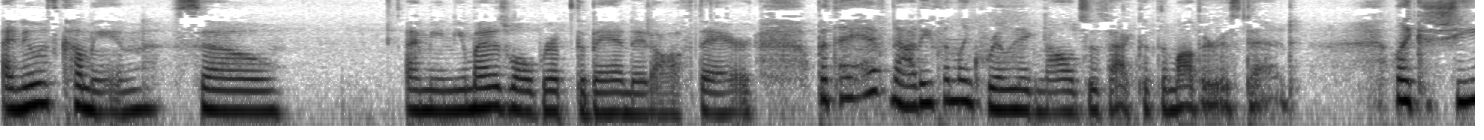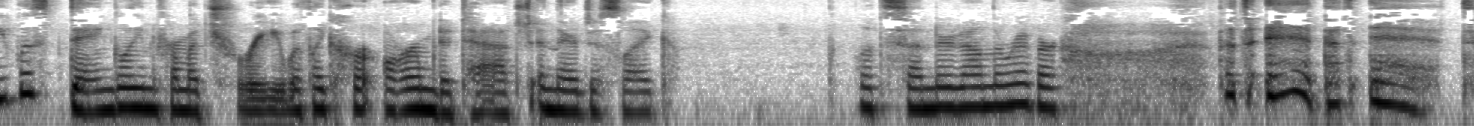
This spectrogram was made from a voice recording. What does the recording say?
I knew was coming. So I mean, you might as well rip the band-aid off there. But they have not even like really acknowledged the fact that the mother is dead. Like she was dangling from a tree with like her arm detached and they're just like, let's send her down the river. That's it. That's it.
